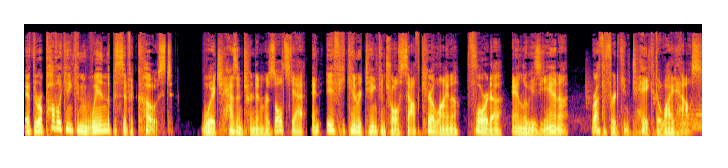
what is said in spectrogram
If the Republican can win the Pacific Coast, which hasn't turned in results yet, and if he can retain control of South Carolina, Florida, and Louisiana, Rutherford can take the White House.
